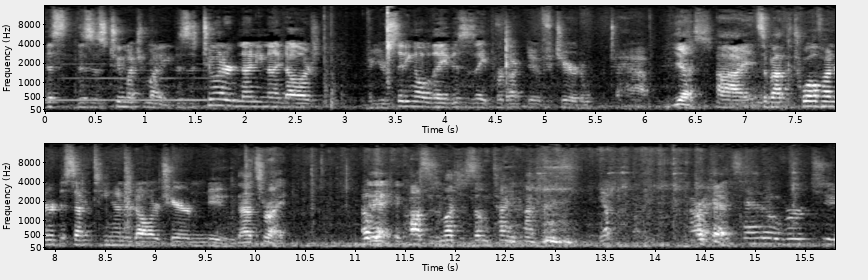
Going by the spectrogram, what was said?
this this is too much money. This is $299. If you're sitting all day, this is a productive chair to, to have. Yes, Uh, it's about a 1,200 to $1,700 chair new. that's right. Okay. It, it costs as much as some tiny countries. Yep. All right, Okay. let's head over to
